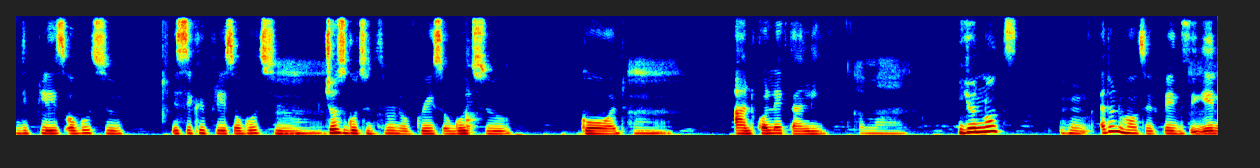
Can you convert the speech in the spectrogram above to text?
the place or go to the secret place or go to Mm. just go to the throne of grace or go to God mm, and collect and leave. come on. You're not. hmm, I don't know how to explain this again.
